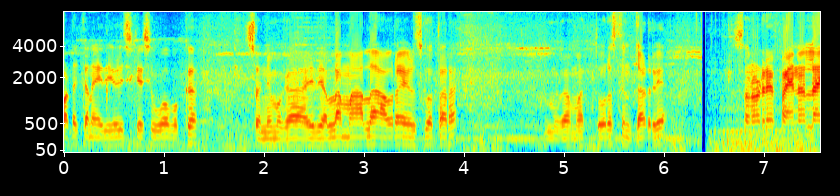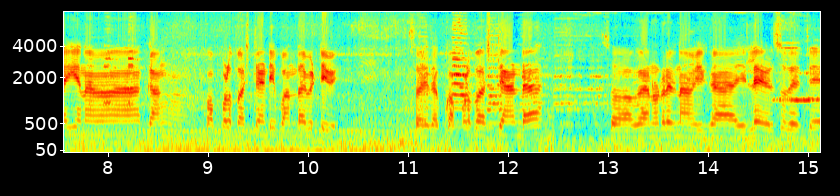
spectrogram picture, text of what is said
ಪಟಕನ ಇದು ಇಳಿಸ್ಕೇಸಿ ಹೋಗ್ಬೇಕು. ಸೊ ನಿಮಗೆ ಇದೆಲ್ಲ ಮಾಲ ಅವರೇ ಇಳಿಸ್ಕೋತಾರ. ನಿಮ್ಗೆ ಮತ್ತೆ ತೋರಿಸ್ತೀನಿ ತಡ್ರಿ. ಸೊ ನೋಡ್ರಿ ಫೈನಲ್ ಆಗಿ ನಾವು ಗಂಗ್, ಕೊಪ್ಪಳ ಬಸ್ ಸ್ಟ್ಯಾಂಡಿಗೆ ಬಂದ ಬಿಟ್ಟಿವಿ. ಸೊ ಇದು ಕೊಪ್ಪಳ ಬಸ್ ಸ್ಟ್ಯಾಂಡ ಸೊ ನೋಡ್ರಿ ನಾವೀಗ ಇಲ್ಲೇ ಇಳಿಸೋದೈತಿ.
